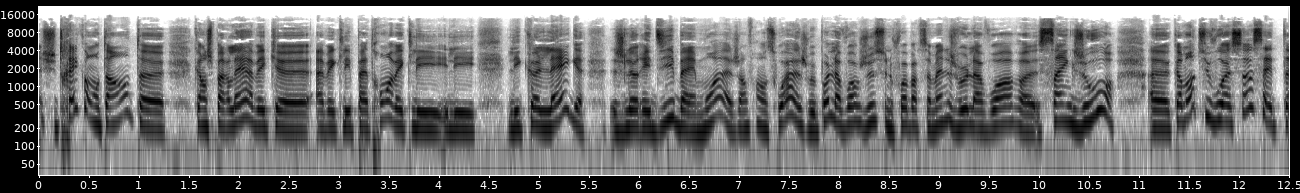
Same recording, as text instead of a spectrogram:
Je suis très contente. Euh, quand je parlais avec euh, avec les patrons, avec les, les les collègues, je leur ai dit, ben moi, Jean-François, je veux pas l'avoir juste une fois par semaine. Je veux l'avoir euh, cinq jours. comment tu vois ça, cette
